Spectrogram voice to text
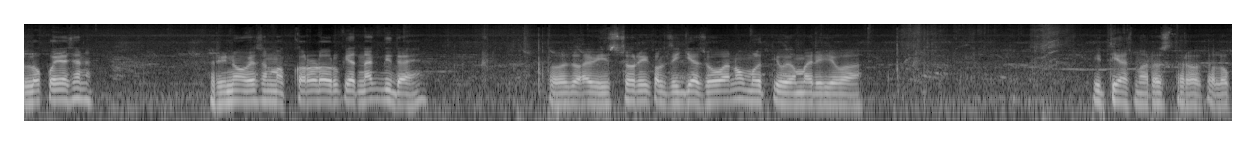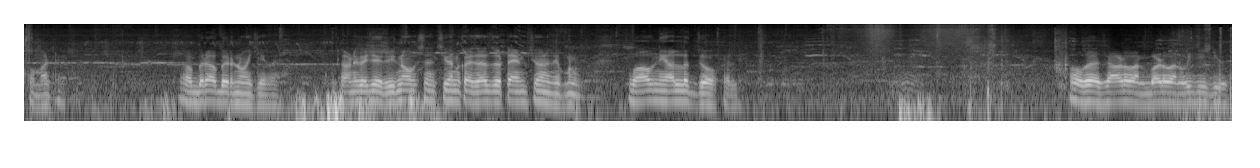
લોકોએ છે ને રિનોવેશનમાં કરોડો રૂપિયા નાખી દીધા છે. તો જો આવી હિસ્ટોરિકલ જગ્યા જોવા ન મળતી હોય અમારી જેવા ઇતિહાસમાં રસ ધરાવતા લોકો માટે. બરાબર ન કહેવાય. કારણ કે જે રિનોવેશન થયું ને કાંઈ જાજો ટાઈમ થયો નથી, પણ વાવની હાલત જોવો ખાલી. હવે ઝાડવાનું બળવાનું ઉજી ગયું.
